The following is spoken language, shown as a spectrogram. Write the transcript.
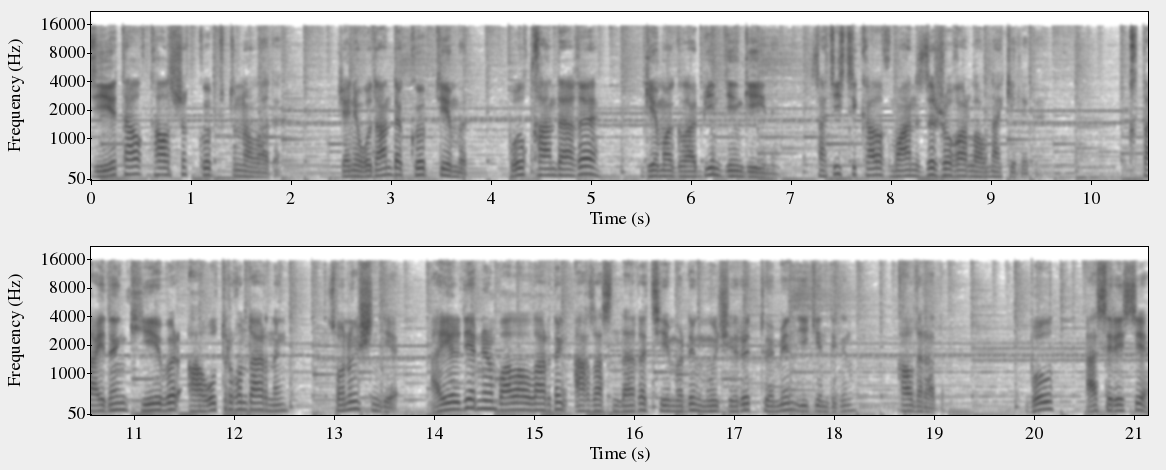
диеталық талшық көп тұтынылады және одан да көп темір. Бұл қандағы гемоглобин деңгейінің статистикалық маңызды жоғарылауына келеді. Қытайдың кейбір ауыл тұрғындарының соның ішінде әйелдер мен балалардың ағзасындағы темірдің мөлшері төмен екендігін қалдырады. Бұл әсіресе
